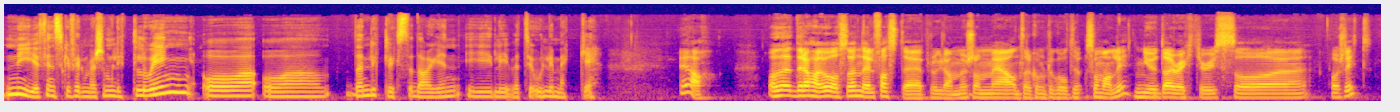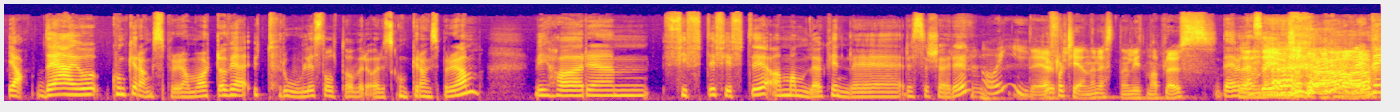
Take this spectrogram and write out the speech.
nye finske filmer som 'Little Wing' og, og 'Den lykkeligste dagen i livet til Olli Mekki'. Ja. Og det- dere har jo også en del faste programmer som jeg antar kommer til å gå til som vanlig. New Directors og, og slikt. Ja, det er jo konkurranseprogrammet vårt, og vi er utrolig stolte over årets konkurranseprogram. Vi har em, 50-50 av mannlige og kvinnelige regissører. Oi. Det fortjener nesten en liten applaus. Det vil jeg si. det gjør så bra. Det,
